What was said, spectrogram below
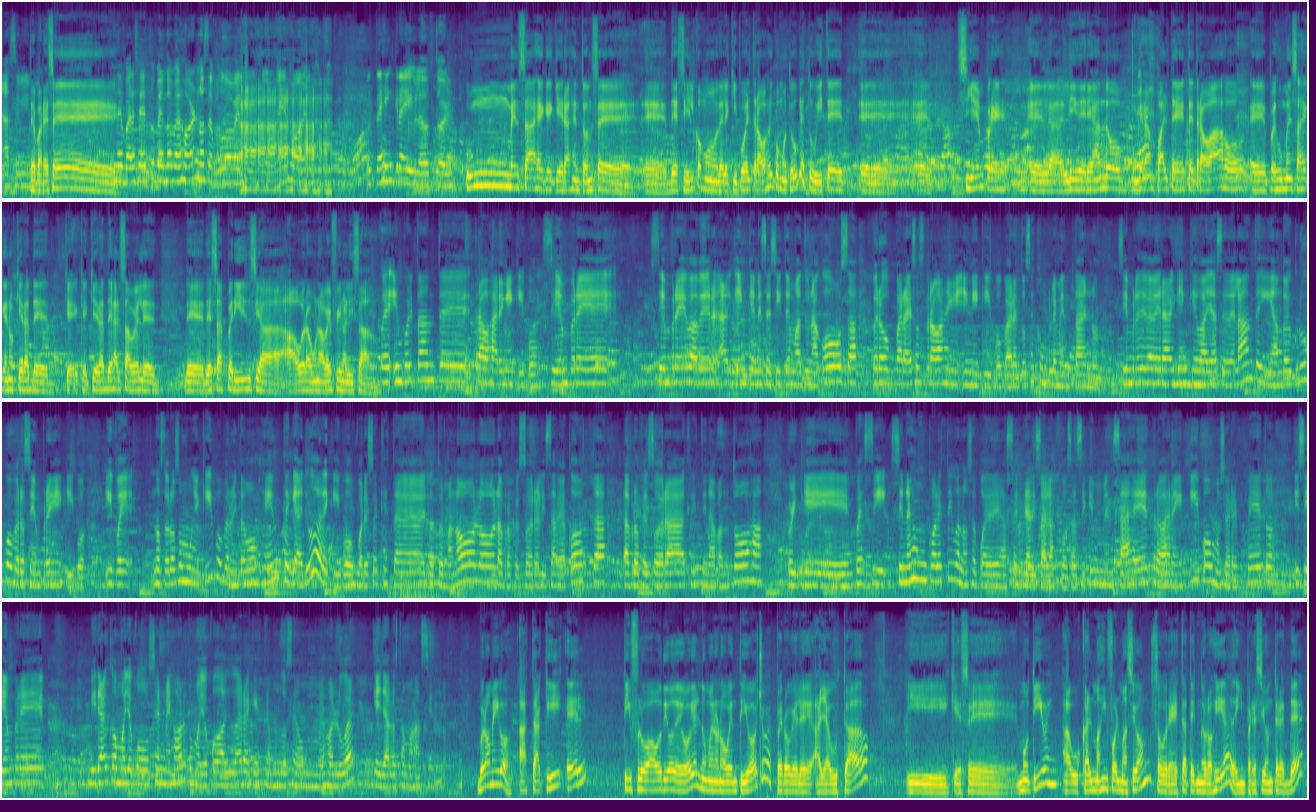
Así mismo. ¿Te parece? Me parece estupendo, mejor no se pudo haber dicho, mejor. Usted es increíble, doctor. Un mensaje que quieras entonces eh, decir como del equipo del trabajo y como tú que estuviste eh, eh, siempre eh, liderando gran parte de este trabajo, pues un mensaje que nos quieras de, que, que quieras dejar saber de, de- de esa experiencia ahora una vez finalizado. Pues importante trabajar en equipo. Siempre siempre va a haber alguien que necesite más de una cosa, pero para eso se trabaja en, en equipo, para entonces complementarnos. Siempre debe haber alguien que vaya hacia adelante guiando al grupo, pero siempre en equipo. Y pues nosotros somos un equipo, pero necesitamos gente que ayude al equipo. Por eso es que está el doctor Manolo, la profesora Elizabeth Acosta, la profesora Cristina Pantoja, porque pues si, si no es un colectivo no se puede hacer realizar las cosas. Así que mi mensaje es trabajar en equipo, mucho respeto y siempre mirar cómo yo puedo ser mejor, cómo yo puedo ayudar a que este mundo sea un mejor lugar, que ya lo estamos haciendo. Bueno amigos, hasta aquí el Tiflo Audio de hoy, el número 98. Espero que les haya gustado y que se motiven a buscar más información sobre esta tecnología de impresión 3D.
